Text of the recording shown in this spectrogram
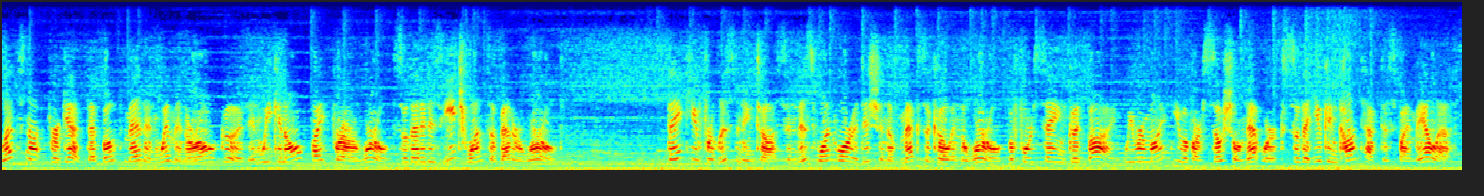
Let's not forget that both men and women are all good and we can all fight for our world so that it is each one's a better world. Thank you for listening to us in this one more edition of Mexico and the World. Before saying goodbye, we remind you of our social networks so that you can contact us by mail at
